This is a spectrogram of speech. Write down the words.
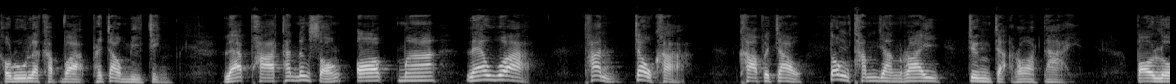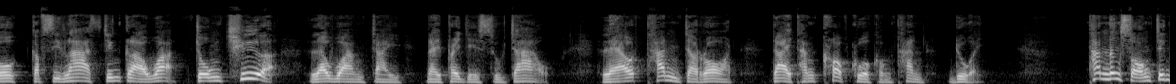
เขารู้แล้วครับว่าพระเจ้ามีจริง และพาท่านทั้งสองออกมาแล้วว่าท่านเจ้าข่าข้าพเจ้าต้องทำอย่างไรจึงจะรอดได้ เปาโลกับซิลาสจึงกล่าวว่าจงเชื่อและวางใจในพระเยซูเจ้า แล้วท่านจะรอดได้ทั้งครอบครัวของท่านด้วย ท่านทั้งสองจึง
